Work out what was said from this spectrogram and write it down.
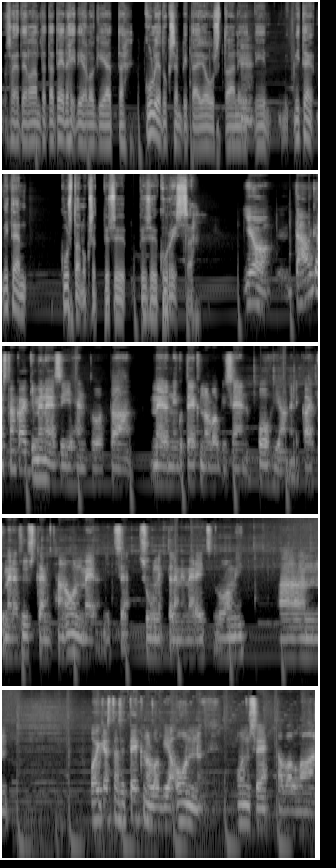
jos ajatellaan tätä teidän ideologiaa, että kuljetuksen pitää joustaa, niin, mm. niin miten, miten kustannukset pysyy, pysyy kurissa? Joo, tämä oikeastaan kaikki menee siihen tuota, meidän niin kuin teknologiseen pohjaan, eli kaikki meidän systeemithän on meidän itse suunnittelemia, meidän itse luomia. Ähm, oikeastaan se teknologia on, on se tavallaan,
